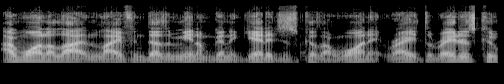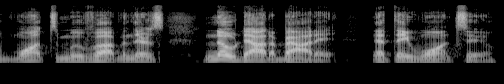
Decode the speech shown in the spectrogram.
I want a lot in life and doesn't mean I'm going to get it just because I want it, right? The Raiders could want to move up, and there's no doubt about it that they want to,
